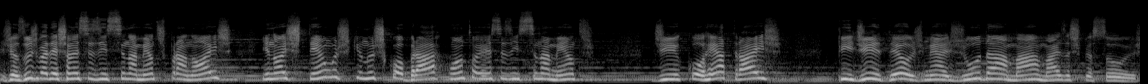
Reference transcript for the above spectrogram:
Jesus vai deixando esses ensinamentos para nós e nós temos que nos cobrar quanto a esses ensinamentos, de correr atrás, pedir, Deus, me ajuda a amar mais as pessoas.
